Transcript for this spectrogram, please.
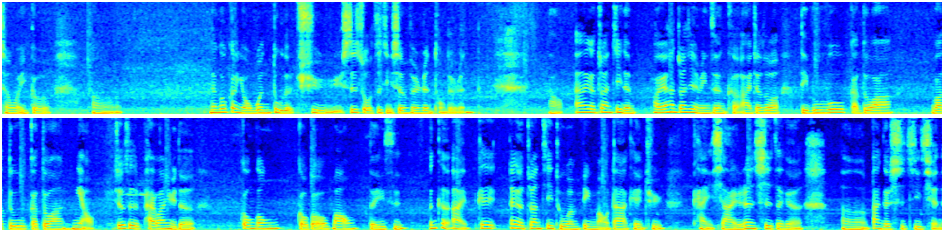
成为一个嗯，能够更有温度的去思索自己身份认同的人。好，那那个传记的怀约翰传记的名字很可爱，叫做 Divuvu Gadua Vadu Gadua 鸟。就是台湾语的公公、狗狗、猫的意思，很可爱。可以那个传记图文并茂，大家可以去看一下，也认识这个呃半个世纪前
